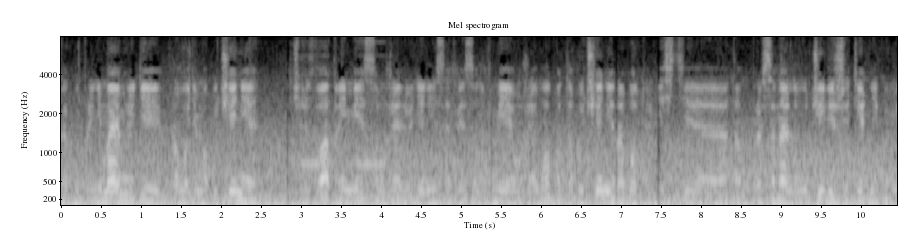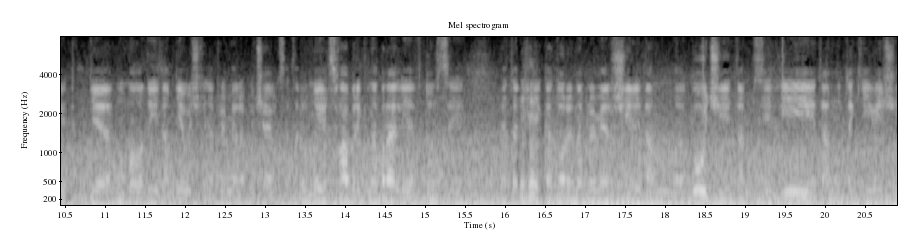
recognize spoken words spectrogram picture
как бы принимаем людей, проводим обучение. Через 2-3 месяца уже люди, они, соответственно, имея уже опыт обучения, работают. Есть э, там профессиональные училища, техникумы, где ну, молодые там девочки, например, обучаются. Там, мы их с фабрик набрали в Турции. Это люди, которые, например, шили там Гуччи, там Зели, там, ну, такие вещи.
